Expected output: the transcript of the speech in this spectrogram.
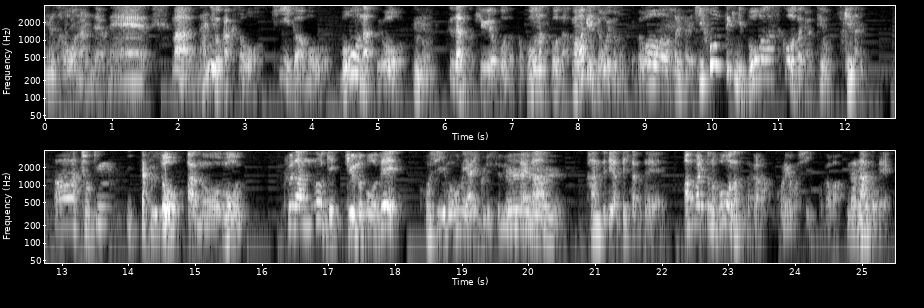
いや、そうなんだよね。まあ、何を隠そう。キートはもう、ボーナスを、その、うん普段の給与口座とボーナス口座、まあ、分ける人多いと思うんだけど、ああ、はいはい。基本的にボーナス口座には手をつけない。ああ、貯金一択。そう。あの、もう、普段の月給の方で欲しいものをやりくりするみたいなうん感じでやってきたので、あんまりそのボーナスだからこれが欲しいとかはなくて、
